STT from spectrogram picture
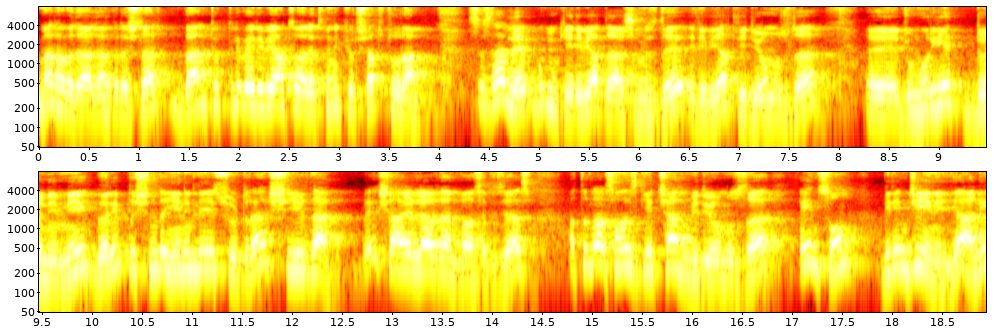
Merhaba değerli arkadaşlar. Ben Türk Dili ve Edebiyatı öğretmeni Kürşat Turan. Sizlerle bugünkü edebiyat dersimizde, edebiyat videomuzda e, Cumhuriyet dönemi garip dışında yeniliği sürdüren şiirden ve şairlerden bahsedeceğiz. Hatırlarsanız geçen videomuzda en son birinci yeni yani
